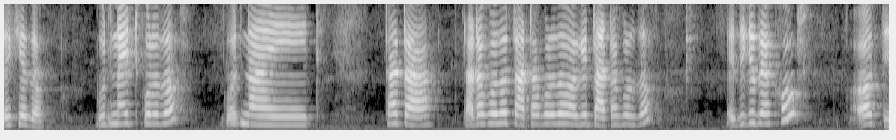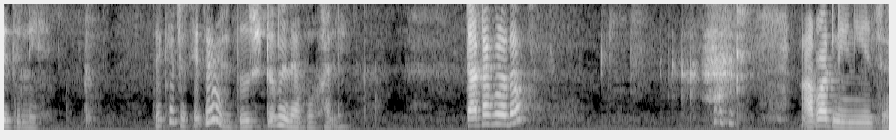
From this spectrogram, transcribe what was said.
রেখে দাও। গুড নাইট করে দাও। গুড নাইট টাটা। টাটা করে দাও, টাটা করে দাও, আগে টাটা করে দাও। এদিকে দেখো ও তিতলি দেখেছ দেখেছ দুষ্টুমি দেখো খালি। টাটা করে দাও। আবার নিয়ে নিয়েছে।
